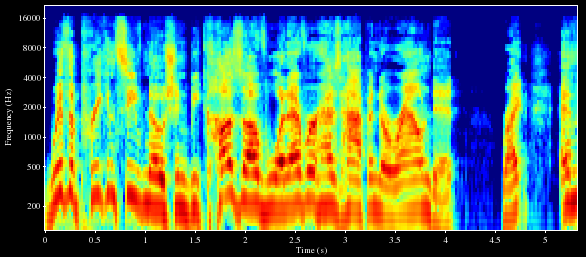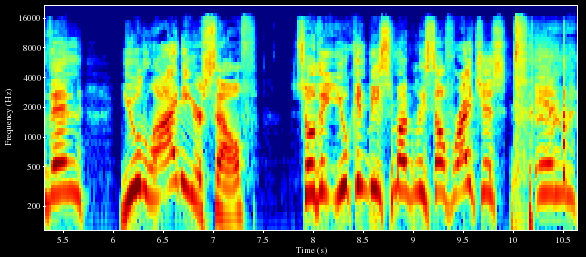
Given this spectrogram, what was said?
with a preconceived notion because of whatever has happened around it right and then you lie to yourself so that you can be smugly self-righteous in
